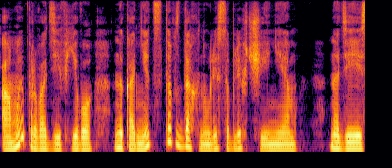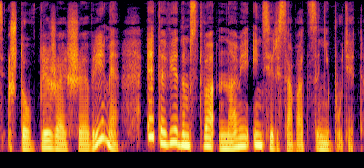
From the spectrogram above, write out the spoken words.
а мы, проводив его, наконец-то вздохнули с облегчением, надеясь, что в ближайшее время это ведомство нами интересоваться не будет.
